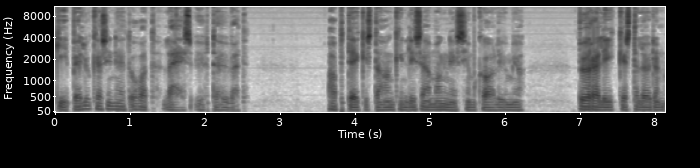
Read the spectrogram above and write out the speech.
kiipeilykäsineet ovat lähes yhtä hyvät. Apteekista hankin lisää magnesiumkaaliumia. Pyöräliikkeestä löydän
